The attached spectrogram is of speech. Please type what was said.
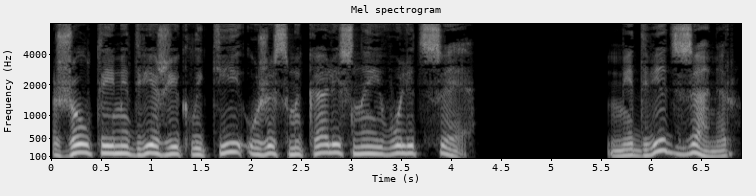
Желтые медвежьи клыки уже смыкались на его лице. Медведь замер,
